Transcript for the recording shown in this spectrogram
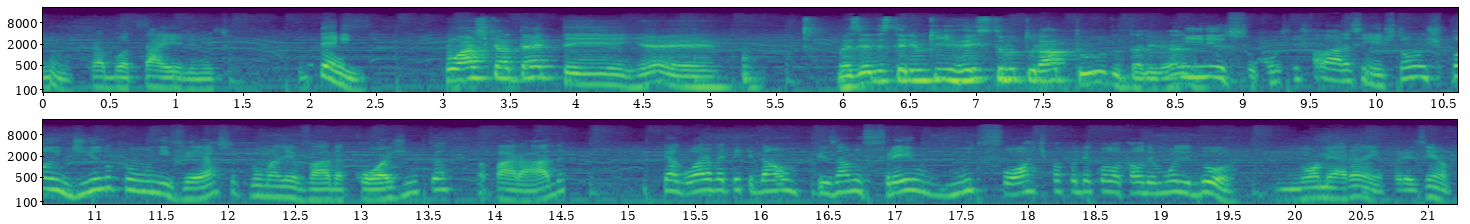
hum, para botar ele nesse. Tem. Eu acho que até tem, é. Mas eles teriam que reestruturar tudo, tá ligado? Isso, como vocês falaram, assim, eles estão expandindo para um universo, para uma levada cósmica, a parada. E agora vai ter que dar um pisar no freio muito forte para poder colocar o Demolidor no Homem-Aranha, por exemplo.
